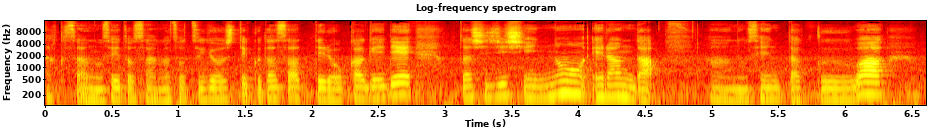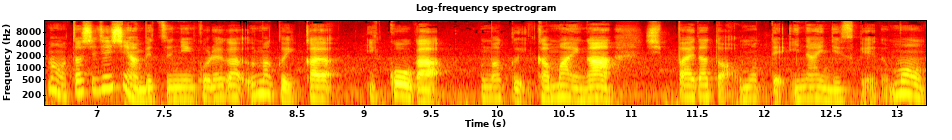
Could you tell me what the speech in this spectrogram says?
たくさんの生徒さんが卒業してくださってるおかげで私自身の選んだあの選択は、まあ、私自身は別にこれがうまくいかいこうがうまくいかまいが失敗だとは思っていないんですけれども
